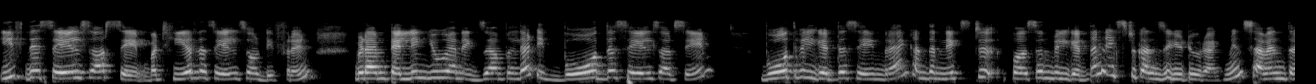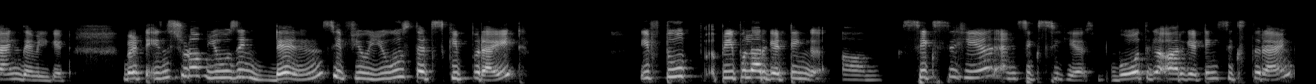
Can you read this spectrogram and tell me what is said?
if the sales are same. But here the sales are different. But I'm telling you an example that if both the sales are same, both will get the same rank and the next person will get the next consecutive rank means seventh rank they will get but instead of using dense if you use that skip right if two people are getting um, six here and six here. Both are getting sixth rank.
